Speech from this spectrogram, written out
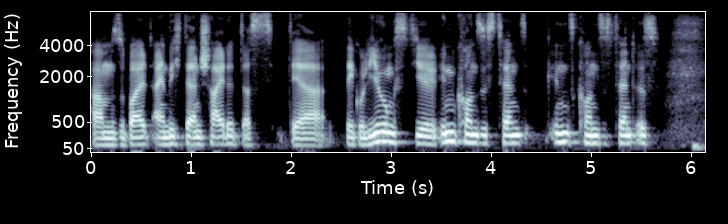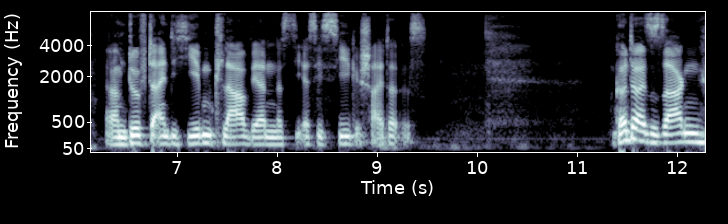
Ähm, sobald ein Richter entscheidet, dass der Regulierungsstil inkonsistent, inkonsistent ist, ähm, dürfte eigentlich jedem klar werden, dass die SEC gescheitert ist. Man könnte also sagen,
